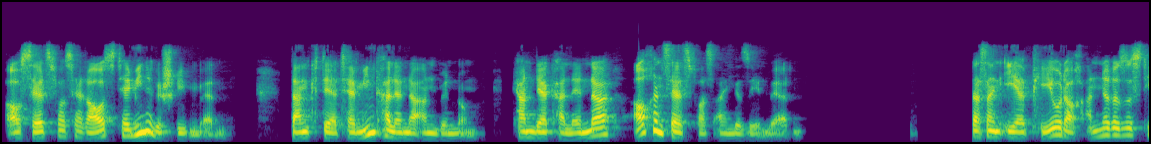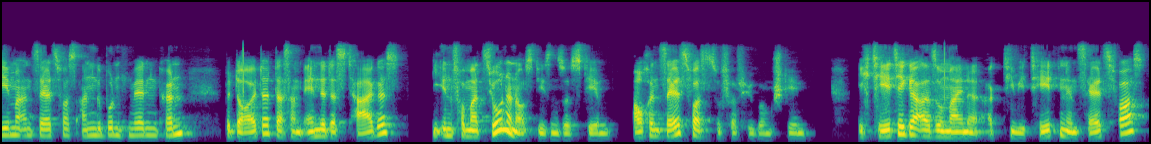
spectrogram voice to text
aus Salesforce heraus Termine geschrieben werden. Dank der Terminkalenderanbindung kann der Kalender auch in Salesforce eingesehen werden. Dass ein ERP oder auch andere Systeme an Salesforce angebunden werden können, bedeutet, dass am Ende des Tages die Informationen aus diesen Systemen auch in Salesforce zur Verfügung stehen. Ich tätige also meine Aktivitäten in Salesforce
